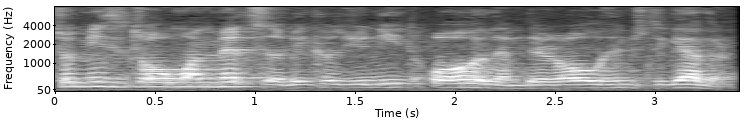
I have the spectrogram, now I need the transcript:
So it means it's all one mitzvah because you need all of them. They're all hinged together.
